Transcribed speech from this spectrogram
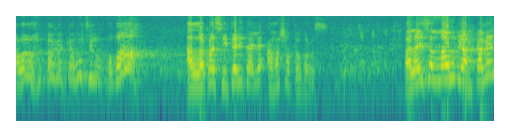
আমার কাকা কেমন ছিল? বাহ! আল্লাহ কয় সিটারি তাইলে আমার সাথেও খরচ। আলাইসাল্লাহু বিআহকামিল।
